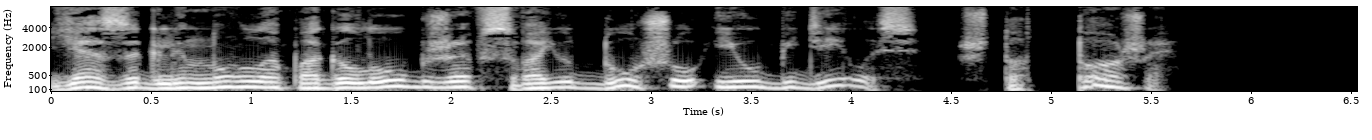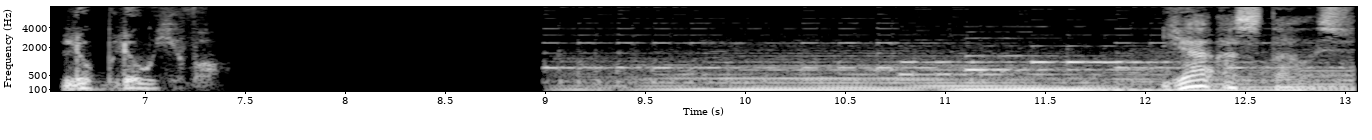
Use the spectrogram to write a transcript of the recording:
я заглянула поглубже в свою душу и убедилась, что тоже люблю его. Я осталась.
